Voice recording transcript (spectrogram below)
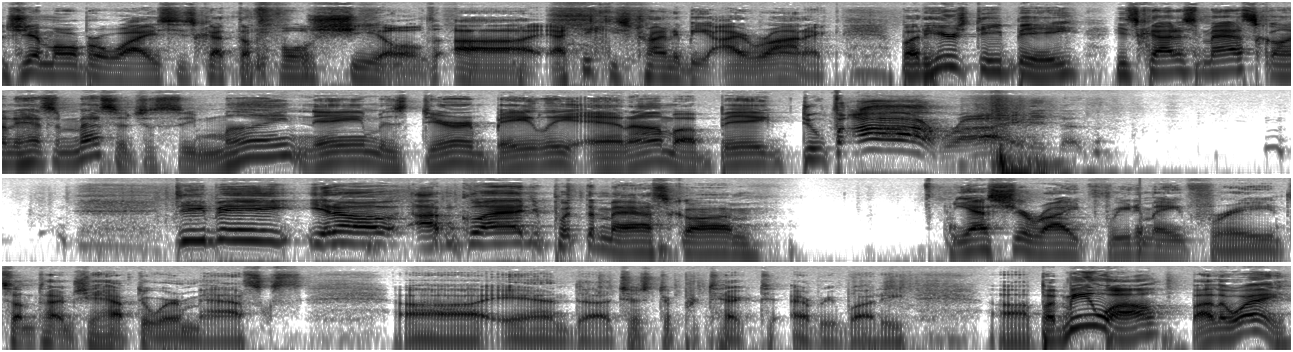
Jim Oberweis. He's got the full shield. Uh, I think he's trying to be ironic. But here's DB. He's got his mask on. It has a message. Let's see. My name is Darren Bailey, and I'm a big doof. All right. DB, you know, I'm glad you put the mask on. Yes, you're right. Freedom ain't free. Sometimes you have to wear masks uh, and uh, just to protect everybody. Uh, but meanwhile, by the way,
